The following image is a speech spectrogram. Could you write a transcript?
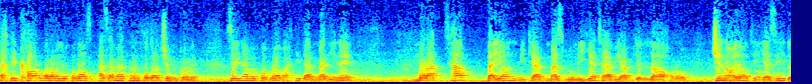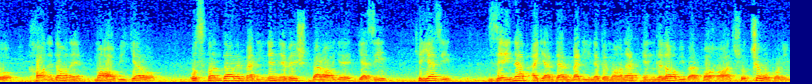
وقتی کار برای خداست عظمت هم خدا چه می‌کنه؟ زینب کبرا وقتی در مدینه مرتب بیان می‌کرد مظلومیت ابی عبدالله رو جنایات یزید و خاندان معاویه رو. استاندار مدینه نوشت برای یزید که یزید زینب اگر در مدینه بماند انقلابی برپا خواهد شد چه بکنیم؟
